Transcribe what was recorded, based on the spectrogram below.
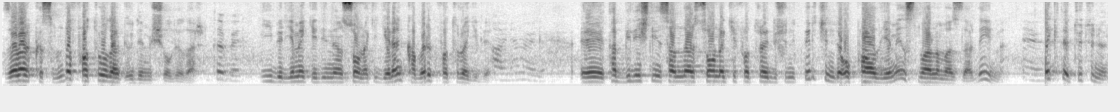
zarar kısmını da fatura olarak ödemiş oluyorlar. Tabii. İyi bir yemek yediğinden sonraki gelen kabarık fatura gibi. Aynen öyle. Ee, tabii bilinçli insanlar sonraki faturayı düşündükleri için de o pahalı yemeği ısmarlamazlar değil mi? Evet. Belki de tütünün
